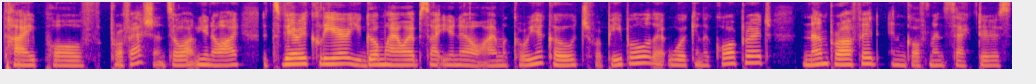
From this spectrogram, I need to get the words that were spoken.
type of profession. So, um, you know, I it's very clear. You go my website, you know, I'm a career coach for people that work in the corporate, nonprofit, and government sectors.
